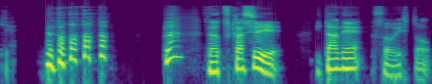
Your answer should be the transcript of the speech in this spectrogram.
け？懐かしい。いたね。そういう人。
